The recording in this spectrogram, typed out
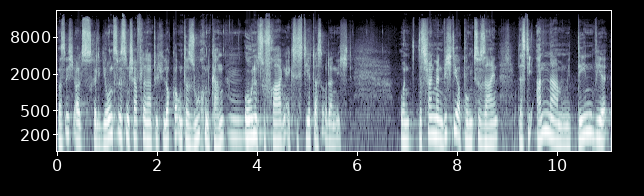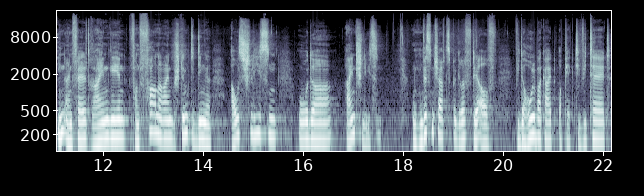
was ich als Religionswissenschaftler natürlich locker untersuchen kann, mhm. ohne zu fragen, existiert das oder nicht. Und das scheint mir ein wichtiger Punkt zu sein, dass die Annahmen, mit denen wir in ein Feld reingehen, von vornherein bestimmte Dinge ausschließen oder einschließen. Und ein Wissenschaftsbegriff, der auf Wiederholbarkeit, Objektivität,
